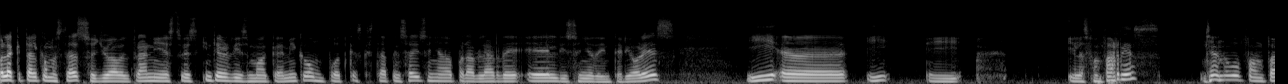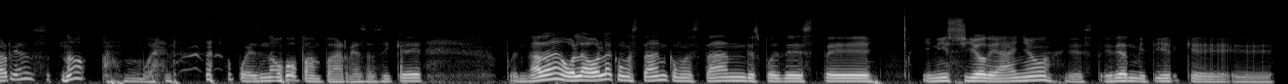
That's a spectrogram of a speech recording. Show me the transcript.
Hola, ¿qué tal? ¿Cómo estás? Soy Joa Beltrán y esto es Interiorismo Académico, un podcast que está pensado y diseñado para hablar de el diseño de interiores y, uh, y, y, y, las fanfarrias. ¿Ya no hubo fanfarrias? No. Bueno, pues no hubo fanfarrias, así que, pues nada, hola, hola, ¿cómo están? ¿Cómo están después de este inicio de año? Este, he de admitir que... Eh,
